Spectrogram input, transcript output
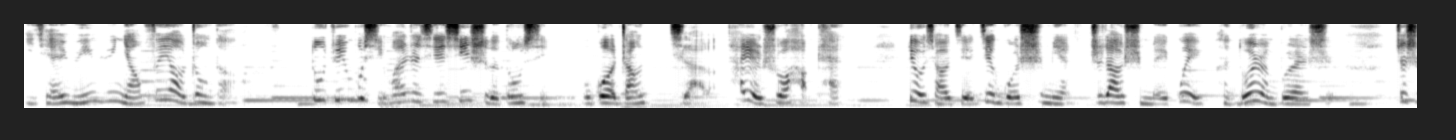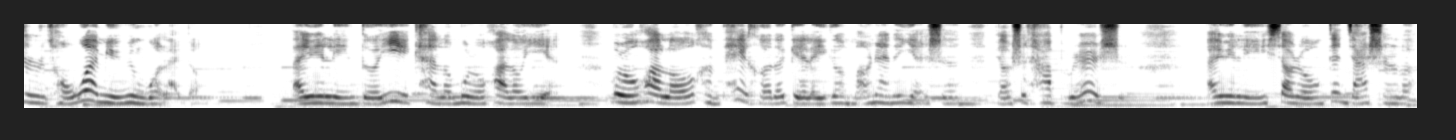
以前云姨娘非要种的，督军不喜欢这些新式的东西。不过长起来了，他也说好看。”六小姐见过世面，知道是玫瑰，很多人不认识，这是从外面运过来的。白云林得意看了慕容画楼一眼，慕容画楼很配合的给了一个茫然的眼神，表示他不认识。白云林笑容更加深了。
